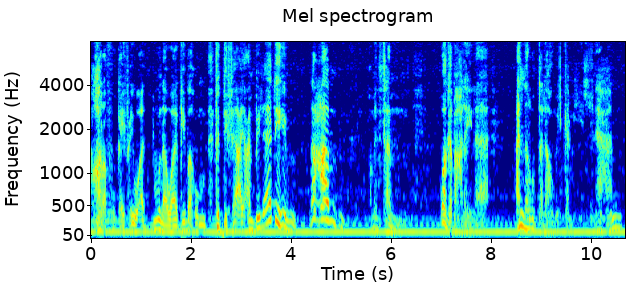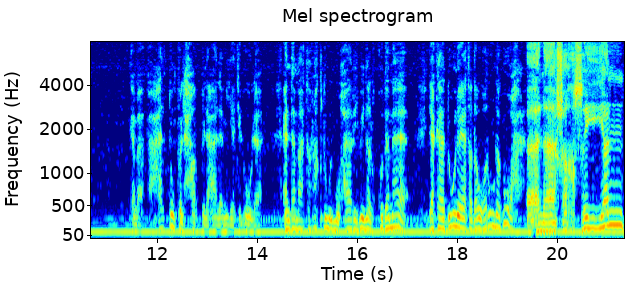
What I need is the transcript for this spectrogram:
عرفوا كيف يؤدون واجبهم في الدفاع عن بلادهم. نعم. ومن ثم وجب علينا أن نرد لهم الجميل نعم. كما فعلتم في الحرب العالمية الأولى عندما تركتم المحاربين القدماء يكادون يتدورون جوعا. أنا شخصيا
